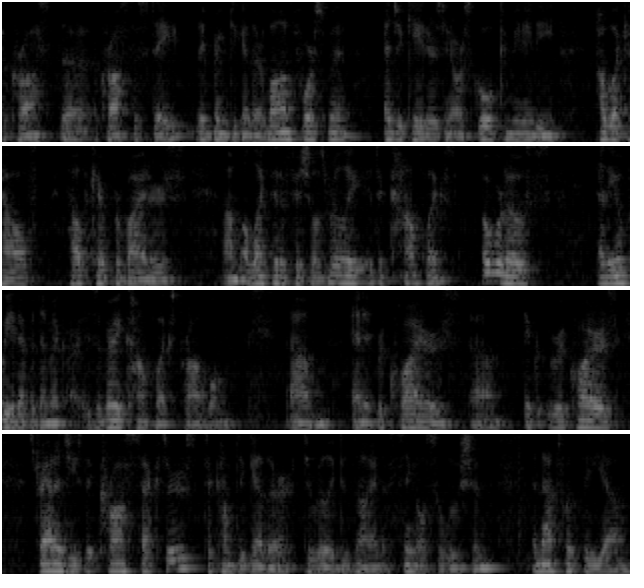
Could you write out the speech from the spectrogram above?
across the across the state. They bring together law enforcement, educators, you know, our school community, public health, healthcare providers um, elected officials. Really, it's a complex overdose, and the opioid epidemic is a very complex problem, um, and it requires um, it requires strategies that cross sectors to come together to really design a single solution, and that's what the um,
